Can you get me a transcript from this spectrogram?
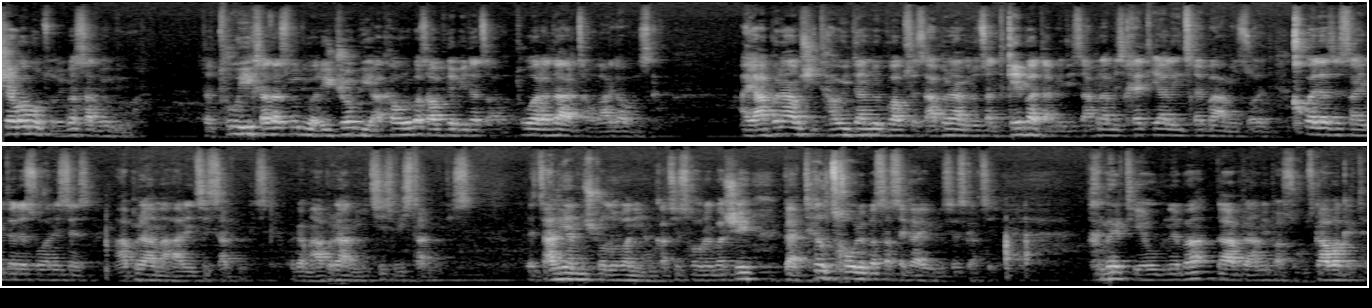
შევამოწო იმას სადმე ვდივარ. და თუ იქ სადაც მივდივარ, ის ჯობია, აქაურობას ავდგები და წავა. თუ არა და არ წავა, არ გავრისკა. აი აბრაამში თავიდანვე გვაქვს ეს აბრაამი როცა დგება და მიდის აბრაამის ხეთიალი იწება ამის სწორედ ყველაზე საინტერესო არის ეს აბრაამა არ იცის საქმის მაგრამ აბრაამი იცის ვისთან მიდის ეს ძალიან მნიშვნელოვანია ამ კაცის ცხოვრებაში და თელ ცხოვრებას ასე გაივლის ეს კაცი. ღმერთი ეუბნება და აბრამი პასუხობს, გავაკეთე.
